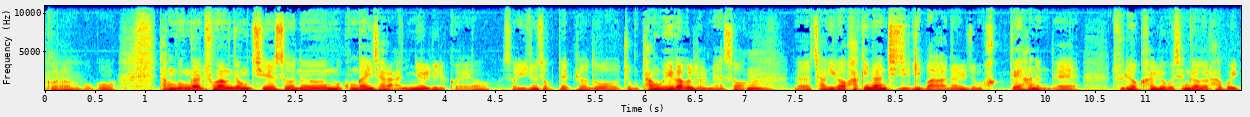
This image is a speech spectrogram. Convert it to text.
거라고 보고 당분간 중앙 정치에서는 뭐 공간이 잘 안 열릴 거예요. 그래서 이준석 대표도 좀 당 외곽을 돌면서 음. 자기가 확인한 지지 기반을 좀 확대하는데 주력하려고 생각을 하고 있,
